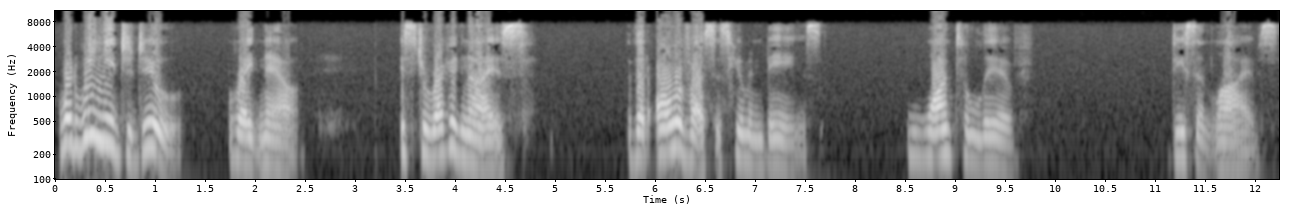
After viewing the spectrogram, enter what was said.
What we need to do right now is to recognize that all of us as human beings want to live decent lives.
